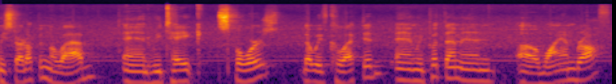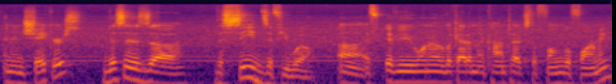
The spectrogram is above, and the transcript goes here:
We start up in the lab and we take spores that we've collected and we put them in uh, YM broth and in shakers. This is uh, the seeds, if you will, uh, if, if you want to look at it in the context of fungal farming.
